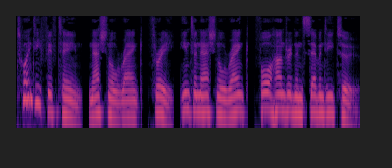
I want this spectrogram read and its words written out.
2015, National Rank 3, International Rank 472.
